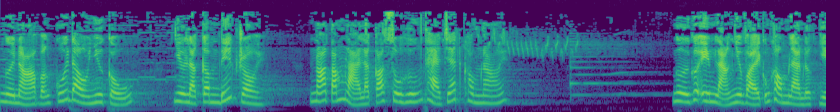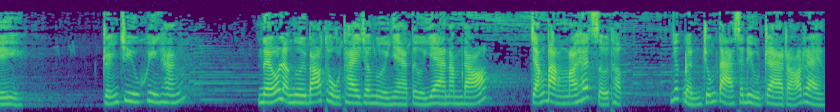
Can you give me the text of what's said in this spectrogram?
Người nọ vẫn cúi đầu như cũ, như là câm điếc rồi. Nó tóm lại là có xu hướng thà chết không nói. Người có im lặng như vậy cũng không làm được gì. Triển chiêu khuyên hắn. Nếu là người báo thù thay cho người nhà từ gia năm đó, chẳng bằng nói hết sự thật, nhất định chúng ta sẽ điều tra rõ ràng.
